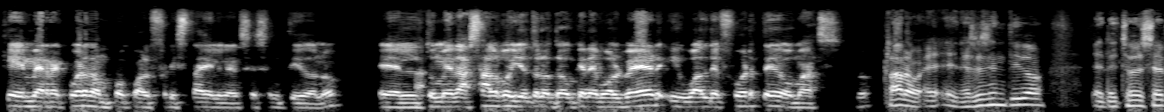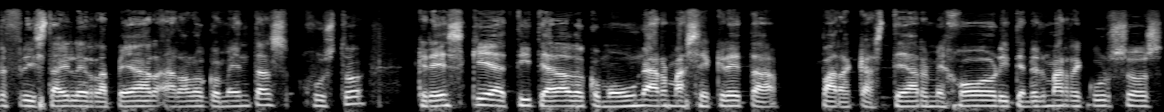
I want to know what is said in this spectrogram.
que me recuerda un poco al freestyle en ese sentido, ¿no? El ah. tú me das algo y yo te lo tengo que devolver igual de fuerte o más. Claro, e, en ese sentido, el hecho de ser freestyler, rapear, ahora lo comentas justo, ¿crees que a ti te ha dado como un arma secreta para castear mejor y tener más recursos,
